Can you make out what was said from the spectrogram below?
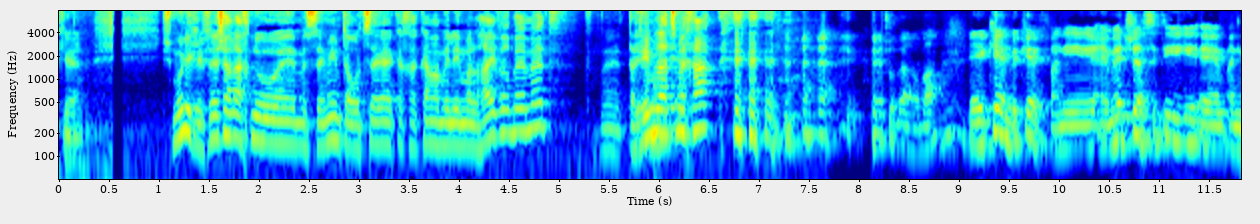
כן. שמוליק, לפני שאנחנו אה, מסיימים, אתה רוצה ככה כמה מילים על הייבר באמת? תרים אה, לעצמך. תודה רבה. אה, כן, בכיף. אני, האמת שעשיתי, אני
